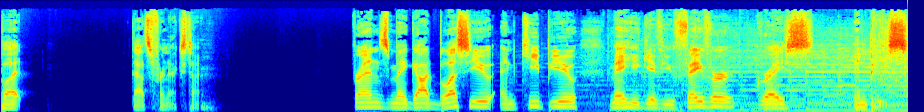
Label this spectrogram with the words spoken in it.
But that's for next time. Friends, may God bless you and keep you. May He give you favor, grace, and peace.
